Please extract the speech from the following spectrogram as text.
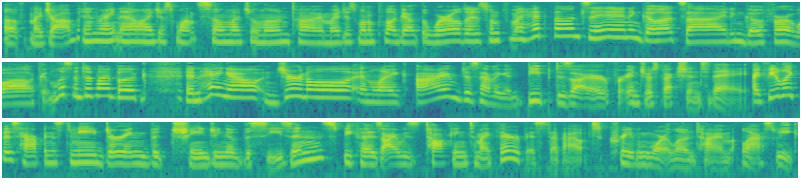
of my job. And right now, I just want so much alone time. I just want to plug out the world. I just want to put my headphones in and go outside and go for a walk and listen to my book and hang out and journal. And like, I'm just having a deep desire for introspection today. I feel like this happens to me during the changing of the seasons because I was talking to my therapist about craving more alone time last week.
